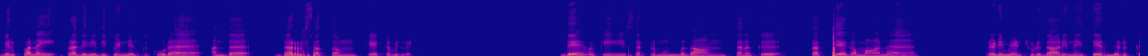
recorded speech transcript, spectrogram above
விற்பனை பிரதிநிதி பெண்ணிற்கு கூட அந்த டர் சத்தம் கேட்கவில்லை. தேவகி சற்று முன்புதான் தனக்கு பிரத்யேகமான ரெடிமேட் சுடிதாரினை தேர்ந்தெடுக்க,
